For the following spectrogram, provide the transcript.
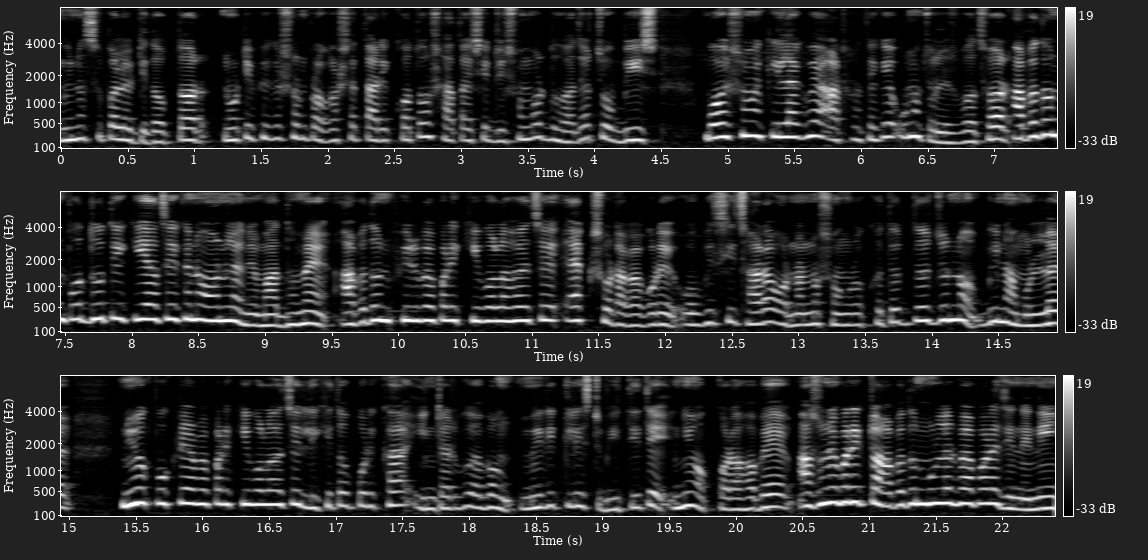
মিউনিসিপ্যালিটি দপ্তর। নোটিফিকেশন প্রকাশের তারিখ কত? সাতাশে ডিসেম্বর দু হাজার চব্বিশ। বয়স সময় কি লাগবে? আঠারো থেকে উনচল্লিশ বছর। আবেদন পদ্ধতি কি আছে এখানে অনলাইনের মাধ্যমে? আবেদন ফির ব্যাপারে কি বলা হয়েছে? একশো টাকা করে ওবিসি ছাড়া অন্যান্য সংরক্ষিতদের জন্য বিনামূল্যে। নিয়োগ প্রক্রিয়ার ব্যাপারে কি বলা হয়েছে? লিখিত পরীক্ষা, ইন্টারভিউ এবং মেরিট লিস্ট ভিত্তিতে নিয়োগ করা হবে। আসুন এবার একটু আবেদন মূল্যের ব্যাপারে জেনে নেই।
